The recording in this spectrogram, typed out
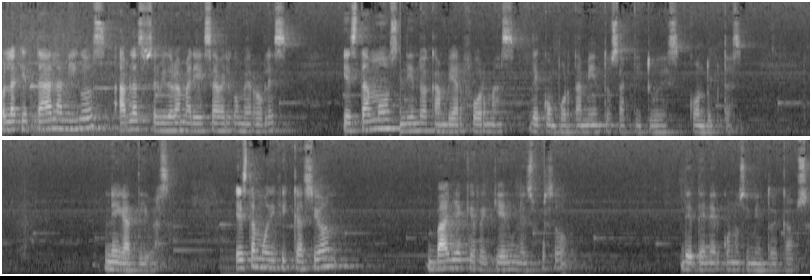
Hola, ¿qué tal amigos? Habla su servidora María Isabel Gómez Robles y estamos tendiendo a cambiar formas de comportamientos, actitudes, conductas negativas. Esta modificación vaya que requiere un esfuerzo de tener conocimiento de causa.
